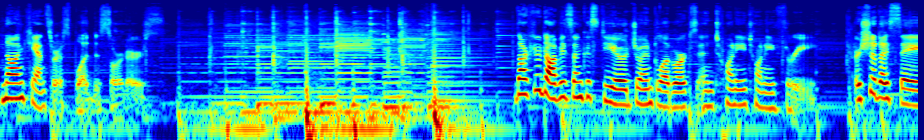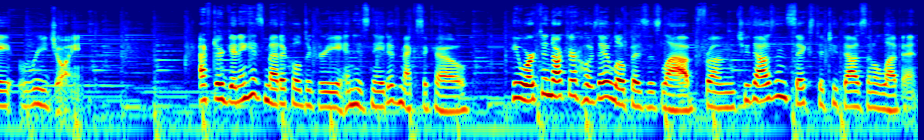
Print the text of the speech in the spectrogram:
non cancerous blood disorders. Dr. Davizon Castillo joined Bloodworks in 2023, or should I say, rejoined. After getting his medical degree in his native Mexico, he worked in Dr. Jose Lopez's lab from 2006 to 2011,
